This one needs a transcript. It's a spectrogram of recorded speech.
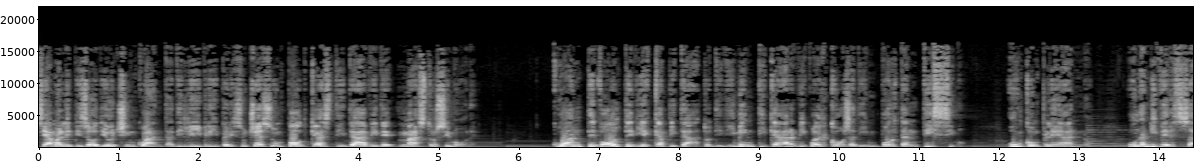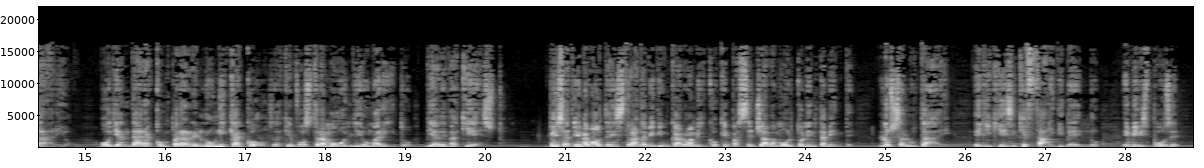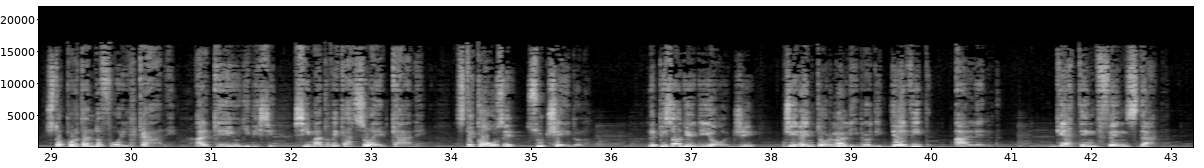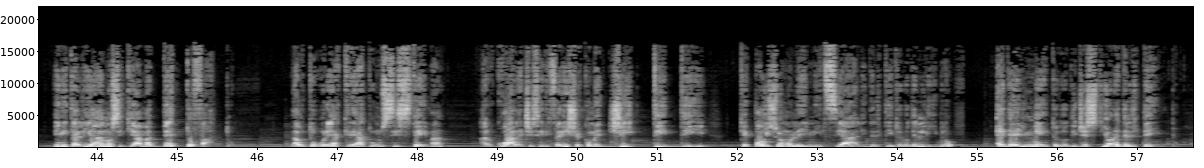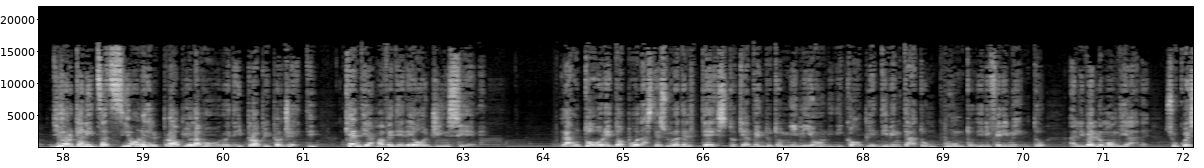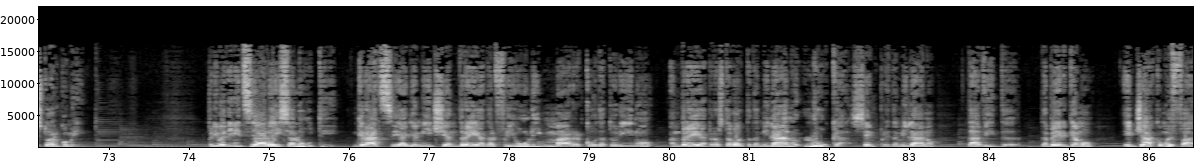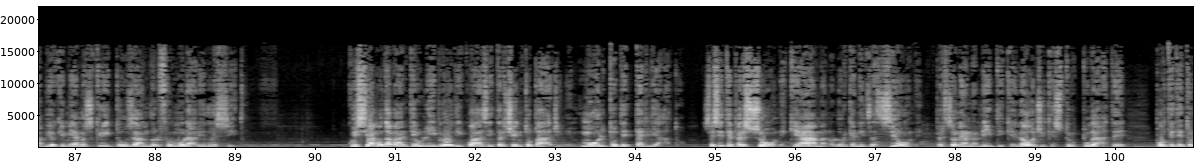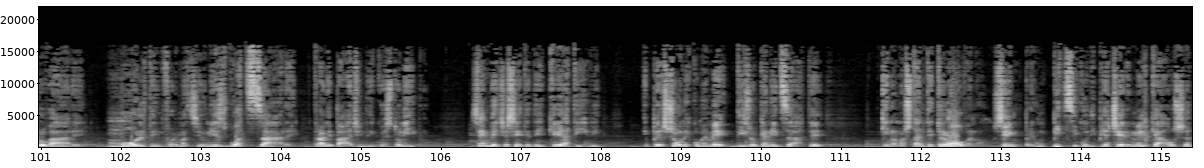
Siamo all'episodio 50 di Libri per il successo, un podcast di Davide Mastro Simone. Quante volte vi è capitato di dimenticarvi qualcosa di importantissimo? Un compleanno, un anniversario o di andare a comprare l'unica cosa che vostra moglie o marito vi aveva chiesto? Pensate, una volta in strada vidi un caro amico che passeggiava molto lentamente. Lo salutai e gli chiesi che fai di bello e mi rispose sto portando fuori il cane. Al che io gli dissi sì ma dove cazzo è il cane? Ste cose succedono. L'episodio di oggi gira intorno al libro di David Allen, Getting Things Done. In italiano si chiama Detto Fatto. L'autore ha creato un sistema al quale ci si riferisce come GTD, che poi sono le iniziali del titolo del libro, ed è il metodo di gestione del tempo, di organizzazione del proprio lavoro e dei propri progetti che andiamo a vedere oggi insieme. L'autore, dopo la stesura del testo che ha venduto milioni di copie, è diventato un punto di riferimento a livello mondiale su questo argomento. Prima di iniziare i saluti, grazie agli amici Andrea dal Friuli, Marco da Torino, Andrea però stavolta da Milano, Luca sempre da Milano, David da Bergamo e Giacomo e Fabio che mi hanno scritto usando il formulario del sito. Qui siamo davanti a un libro di quasi 300 pagine, molto dettagliato. Se siete persone che amano l'organizzazione, persone analitiche, logiche, strutturate, potete trovare molte informazioni e sguazzare tra le pagine di questo libro. Se invece siete dei creativi e persone come me disorganizzate, che nonostante trovano sempre un pizzico di piacere nel caos,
